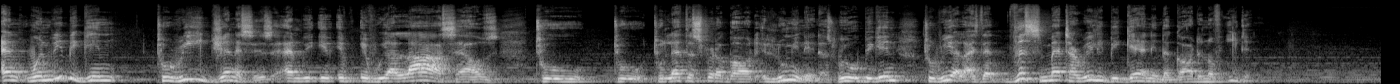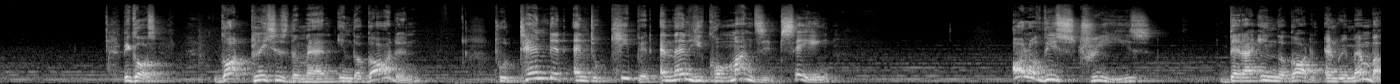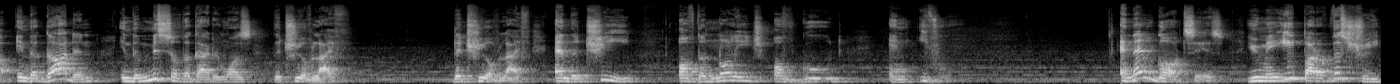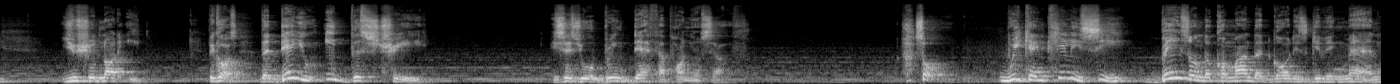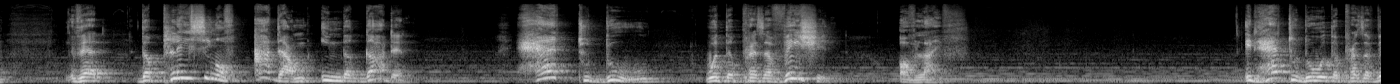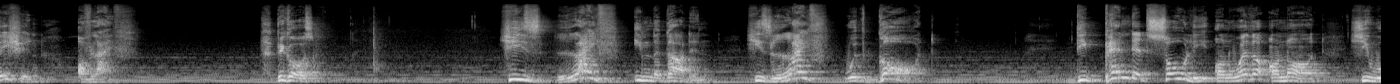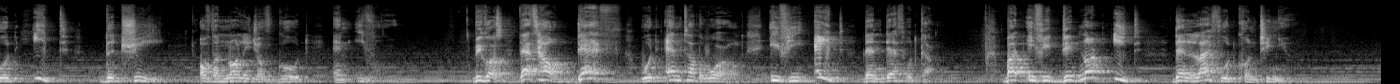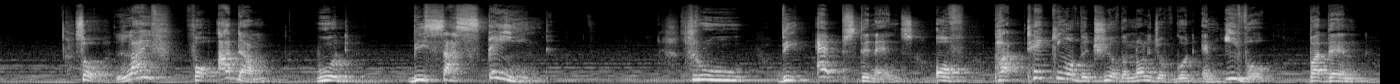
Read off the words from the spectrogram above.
And when we begin to read Genesis and we, if, if we allow ourselves to, to, to let the Spirit of God illuminate us, we will begin to realize that this matter really began in the Garden of Eden. Because God places the man in the garden to tend it and to keep it, and then he commands him, saying, All of these trees that are in the garden, and remember, in the garden, in the midst of the garden was the tree of life, the tree of life, and the tree of the knowledge of good and evil. And then God says, You may eat part of this tree, you should not eat. Because the day you eat this tree, he says you will bring death upon yourself. So we can clearly see, based on the command that God is giving man, that the placing of Adam in the garden had to do with the preservation of life. It had to do with the preservation of life. Because his life in the garden, his life with God, depended solely on whether or not he would eat the tree of the knowledge of good and evil. Because that's how death would enter the world. If he ate, then death would come. But if he did not eat, then life would continue. So, life for Adam would be sustained through the abstinence of partaking of the tree of the knowledge of good and evil, but then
